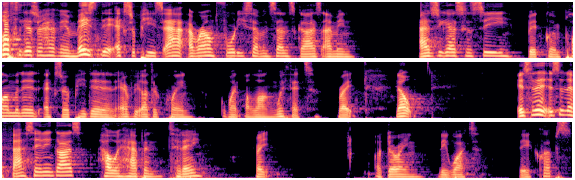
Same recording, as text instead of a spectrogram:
Hopefully, you guys are having an amazing day. XRP is at around 47 cents, guys. I mean, as you guys can see, Bitcoin plummeted, XRP did, and every other coin went along with it, right? Now, isn't it isn't it fascinating, guys, how it happened today, right? Uh, during the what? The eclipse.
